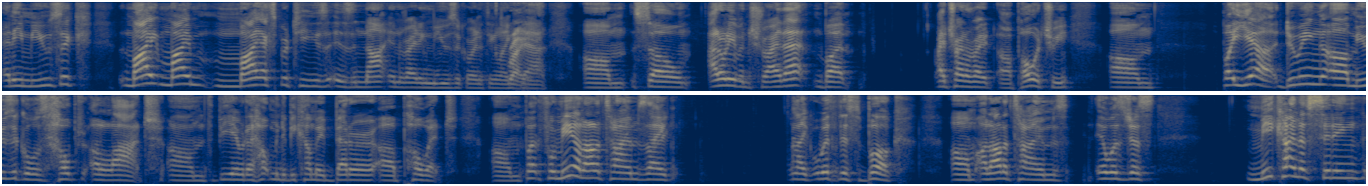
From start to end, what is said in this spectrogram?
any music. My my my expertise is not in writing music or anything like Right. that. Um so i don't even try that but i try to write uh, poetry. Um but yeah, doing uh, musicals helped a lot um, to be able to help me to become a better uh, poet. Um, but for me, a lot of times, like like with this book, um, a lot of times it was just me kind of sitting,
